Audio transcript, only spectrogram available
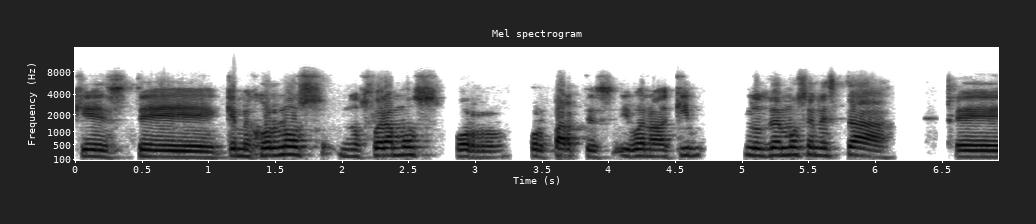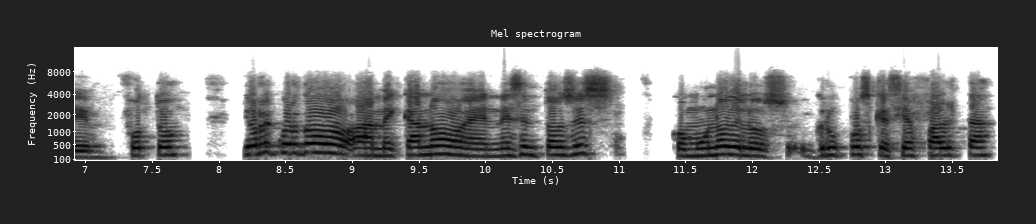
que, este, que mejor nos, nos fuéramos por, por partes. Y bueno, aquí nos vemos en esta eh, foto. Yo recuerdo a Mecano en ese entonces como uno de los grupos que hacía falta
